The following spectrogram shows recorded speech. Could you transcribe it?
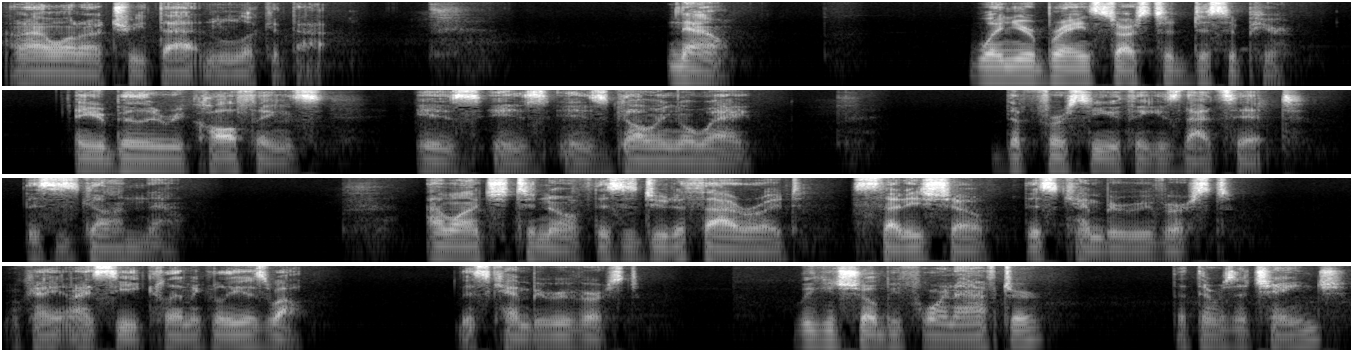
and I want to treat that and look at that. Now, when your brain starts to disappear and your ability to recall things is is is going away the first thing you think is that's it. This is gone now. I want you to know if this is due to thyroid studies show this can be reversed okay? And i see clinically as well. This can be reversed we can show before and after that there was a change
